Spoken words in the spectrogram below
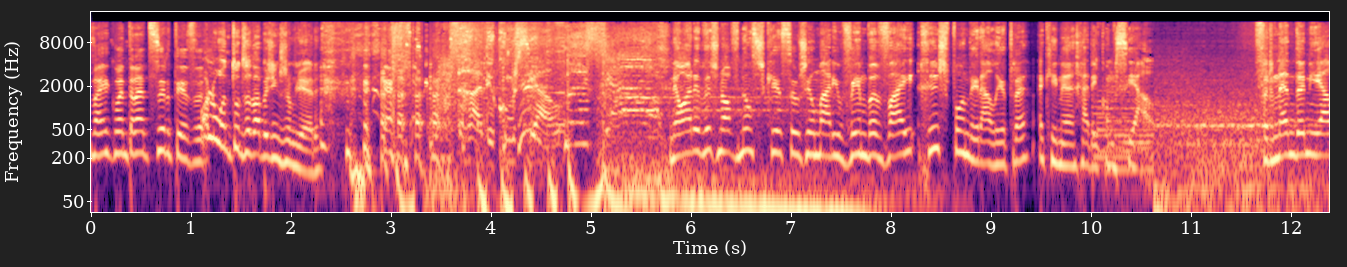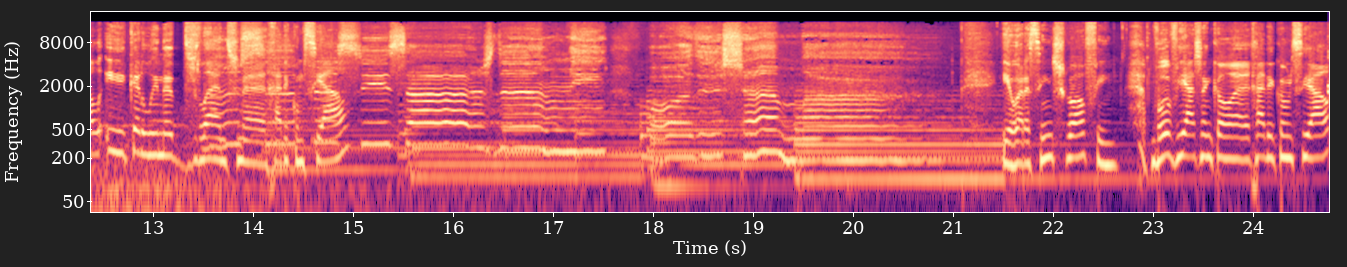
Vai encontrar de certeza. Olha o Antunes a dar beijinhos na mulher. Rádio Comercial. Na hora das nove, não se esqueça, o Gilmário Vemba vai responder à letra aqui na Rádio Comercial. Fernando Daniel e Carolina Deslandes na Rádio Comercial. E agora sim, chegou ao fim. Boa viagem com a Rádio Comercial.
